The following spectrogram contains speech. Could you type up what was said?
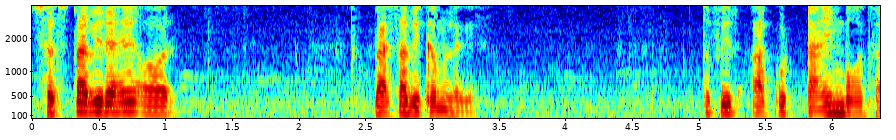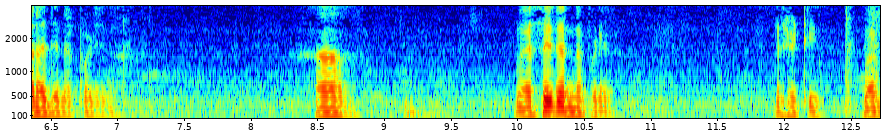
सस्ता भी रहे और पैसा भी कम लगे तो फिर आपको टाइम बहुत सारा देना पड़ेगा। हाँ वैसे करना पड़ेगा। अच्छा ठीक, बाय।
